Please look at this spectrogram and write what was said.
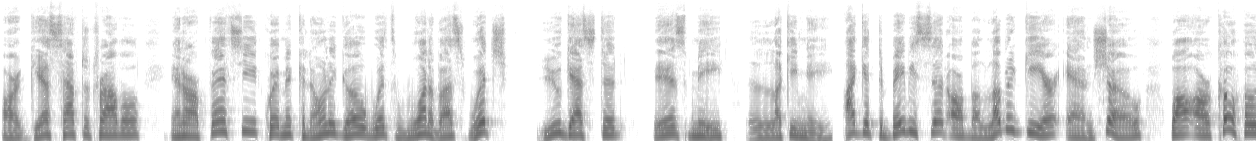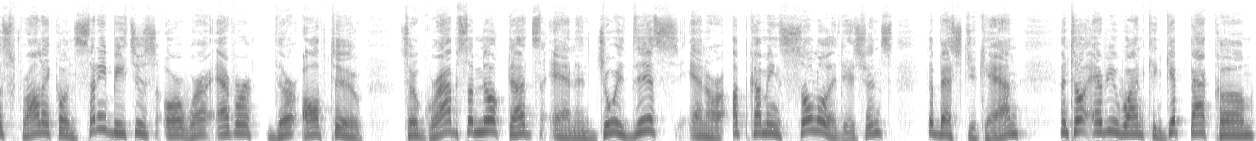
our guests have to travel, and our fancy equipment can only go with one of us, which, you guessed it, is me, Lucky me. I get to babysit our beloved gear and show while our co hosts frolic on sunny beaches or wherever they're off to. So grab some milk duds and enjoy this and our upcoming solo editions the best you can until everyone can get back home,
